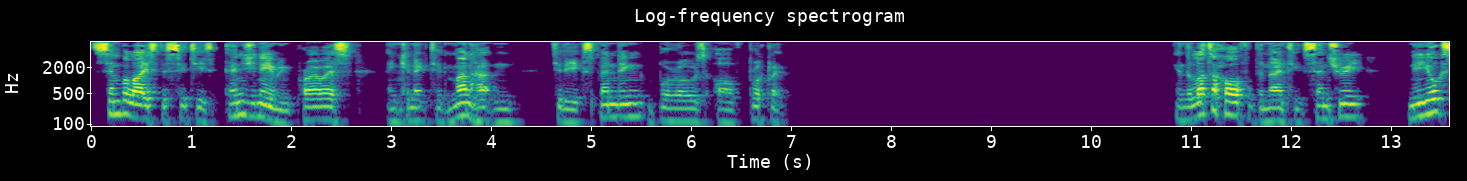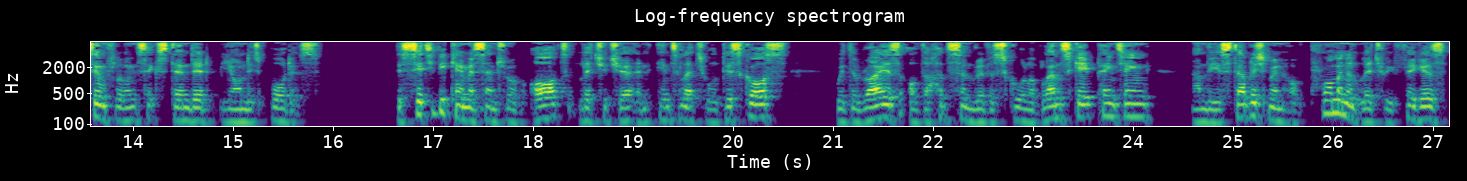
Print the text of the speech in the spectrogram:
symbolized the city's engineering prowess and connected Manhattan to the expanding boroughs of Brooklyn. In the latter half of the 19th century, New York's influence extended beyond its borders. The city became a center of art, literature, and intellectual discourse, with the rise of the Hudson River School of Landscape Painting and the establishment of prominent literary figures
